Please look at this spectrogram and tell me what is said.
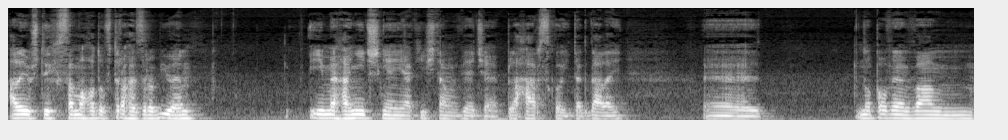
ale już tych samochodów trochę zrobiłem i mechanicznie, i jakiś tam, wiecie, blacharsko i tak dalej. Yy, No powiem Wam,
